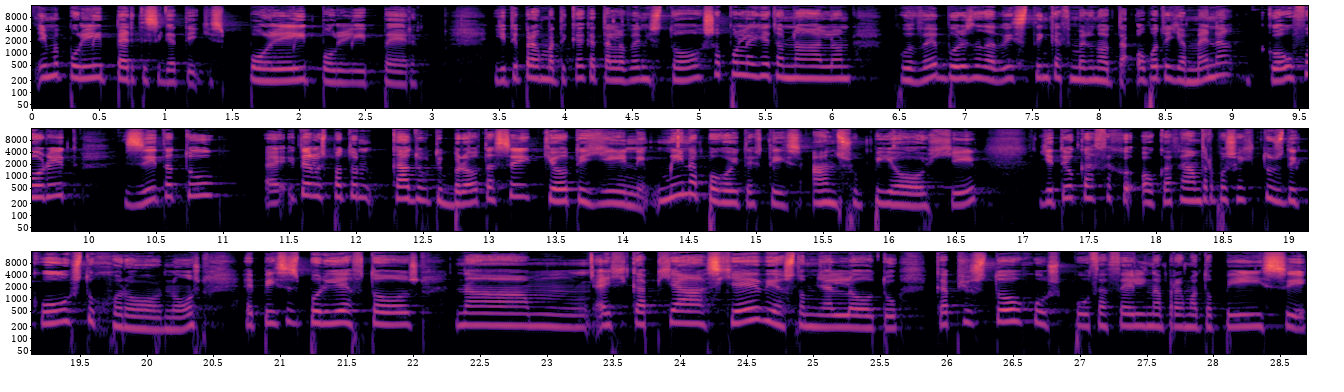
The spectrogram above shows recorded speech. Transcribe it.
είμαι πολύ υπέρ της συγκατοίκησης. Πολύ, πολύ υπέρ. Γιατί πραγματικά καταλαβαίνεις τόσο πολλά για τον άλλον που δεν μπορείς να τα δεις στην καθημερινότητα. Οπότε για μένα, go for it, ζήτα του ε, ή τέλος πάντων κάτω την πρόταση και ό,τι γίνει. Μην απογοητευτείς αν σου πει όχι γιατί ο κάθε, ο κάθε άνθρωπος έχει τους δικούς του χρόνους. Επίσης μπορεί αυτός να έχει κάποια σχέδια στο μυαλό του, κάποιους στόχους που θα θέλει να πραγματοποιήσει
